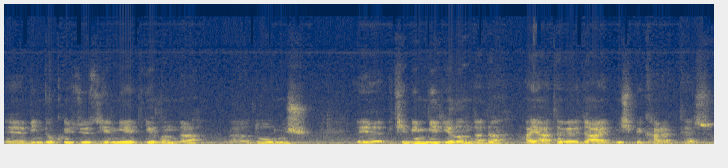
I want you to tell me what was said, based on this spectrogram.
e, 1927 yılında doğmuş. E, 2001 yılında da hayata veda etmiş bir karakter.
